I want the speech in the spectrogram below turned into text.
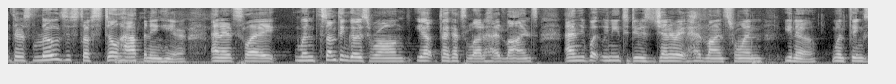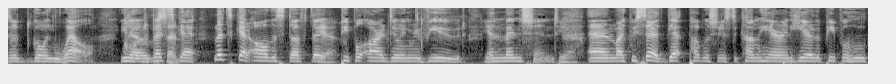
there's loads of stuff still Mm. happening here and it's like when something goes wrong yep that gets a lot of headlines and what we need to do is generate headlines for when you know when things are going well you know let us get let's get all the stuff that Yeah. people are doing reviewed Yeah. and mentioned Yeah. and like we said get publishers to come here and hear the people who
